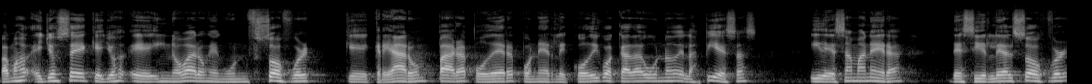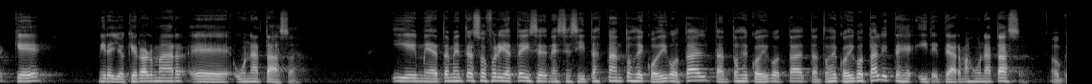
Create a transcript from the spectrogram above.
Vamos a- yo sé que ellos eh, innovaron en un software que crearon para poder ponerle código a cada una de las piezas y de esa manera decirle al software que, mira, yo quiero armar eh, una taza. Y inmediatamente el software ya te dice, necesitas tantos de código tal, tantos de código tal, tantos de código tal, y te, y te- te armas una taza. Ok.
